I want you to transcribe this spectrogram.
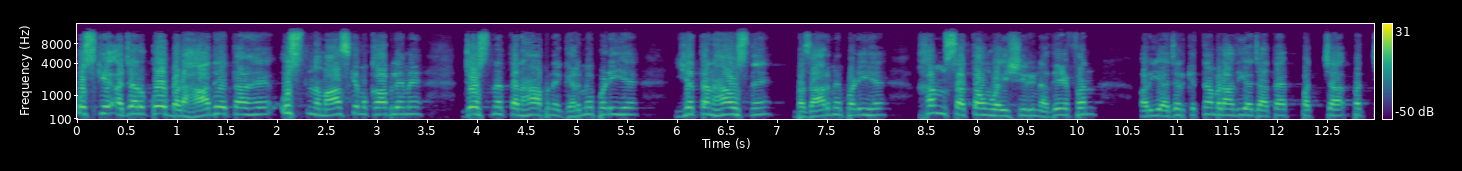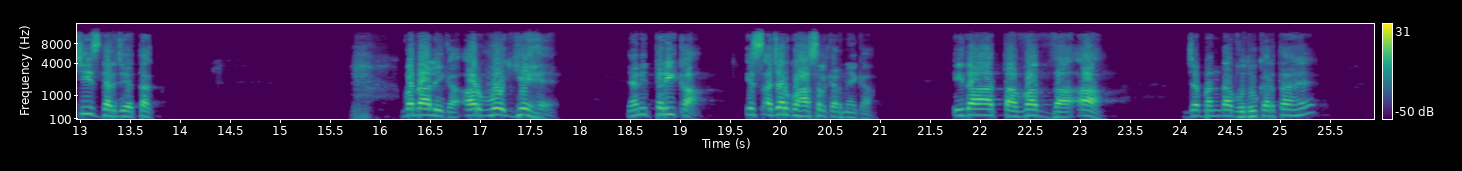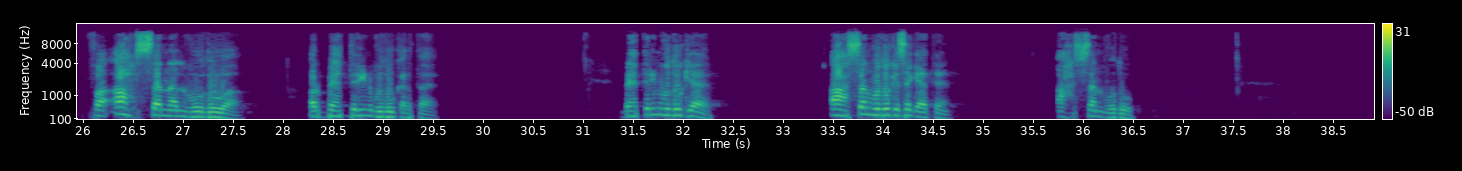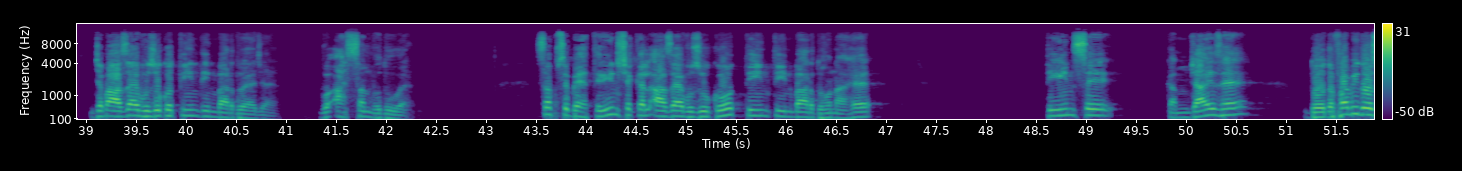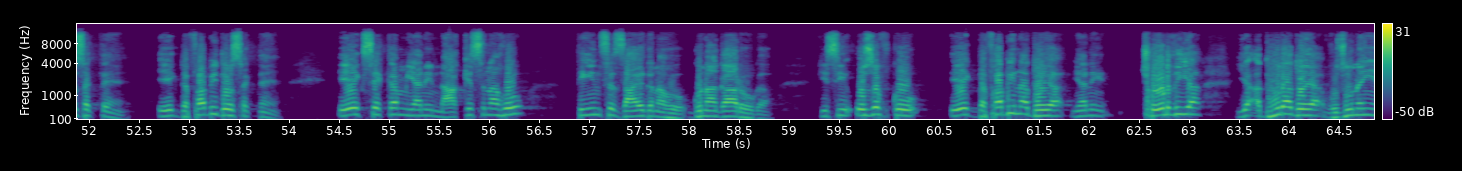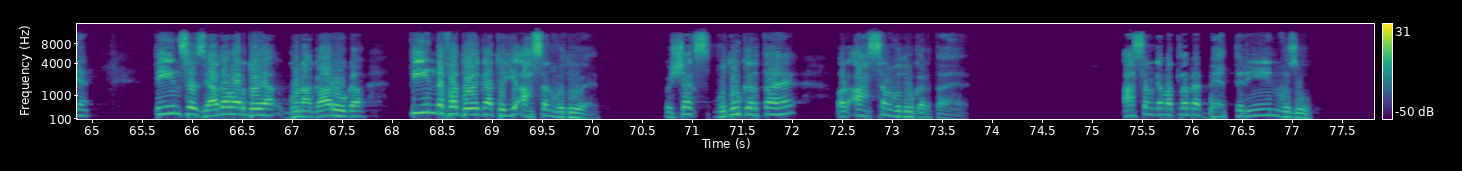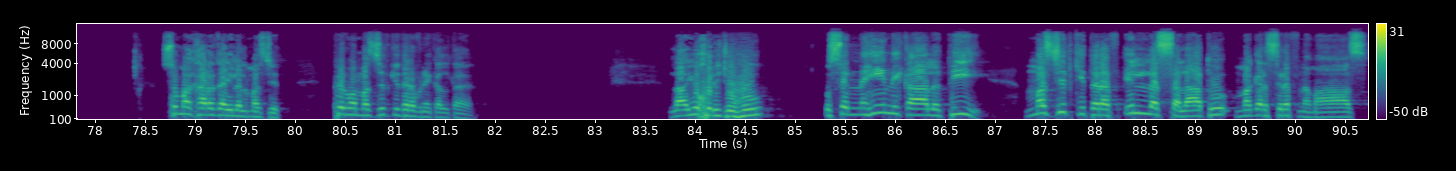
उसके अजर को बढ़ा देता है उस नमाज़ के मुकाबले में, जो उसने तनहा अपने घर में पढ़ी है, या तनहा उसने बाज़ार में पढ़ी है। खम सतों व अदेफन और ये अजर कितना बढ़ा दिया जाता है? पच्चा, पच्चीस दर्जे तक। बदाली का और वो ये है, यानी तरीका, इस अजर को हासिल करने का। इदा तवद्दा जब बंदा वुदू करता है फ़ाहसन अल वुदुआ, और बेहतरीन वुदू करता है। बेहतरीन वुदू क्या है? आहसन वुदू किसे कहते हैं? आहसन वुदू। जब आजाए वज़ू को तीन तीन बार धोया जाए, वो आहसन वुदू है। सबसे बेहतरीन शक्ल आजाए वज़ू को तीन तीन बार धोना है। तीन से कम जायज़ है, दो दफ़ा भी धो सकते हैं, एक दफ़ा भी धो सकते हैं। एक से कम यानी नाकिस ना हो, तीन से जायद ना हो, गुनागार होगा। किसी उजफ को एक दफ़ा भी ना धोया, यानी छोड़ दिया या अधूरा धोया, वज़ू नहीं है। तीन से ज़्यादा बार धोया, गुनागार होगा। तीन दफ़ा धोएगा तो ये आसन वधु है। कोई शख्स वधु करता है और आसन वधु करता है। आसन का मतलब है बेहतरीन वज़ू। सुमा खारजा मस्जिद, फिर वह मस्जिद की तरफ़ निकलता है। लायुखरिजुहू उसे नहीं निकालती मस्जिद की तरफ़, इल्ल सलातु, मगर सिर्फ़ नमाज़।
